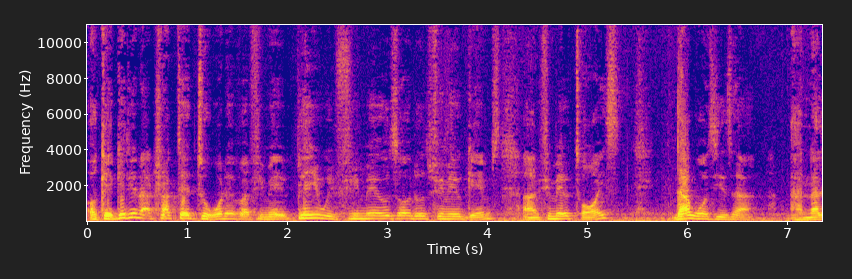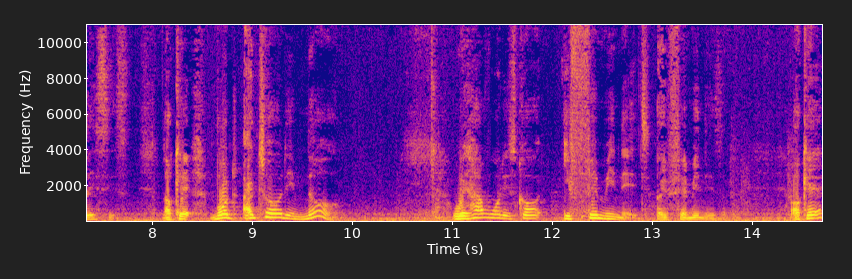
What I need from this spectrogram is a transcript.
Okay, getting attracted to whatever female, playing with females, all those female games and female toys. That was his uh, analysis. Okay, but I told him no. We have what is called effeminate or feminism. Okay,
